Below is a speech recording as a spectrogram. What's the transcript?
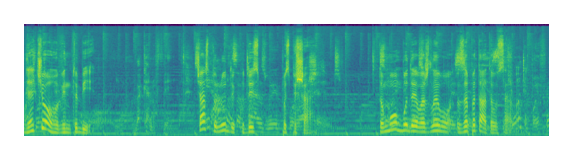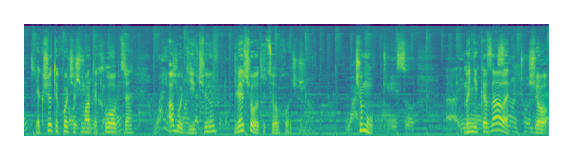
Для чого він тобі? Часто люди кудись поспішають. Тому буде важливо запитати у себе, якщо ти хочеш мати хлопця або дівчину, для чого ти цього хочеш? Чому? Мені казали, що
